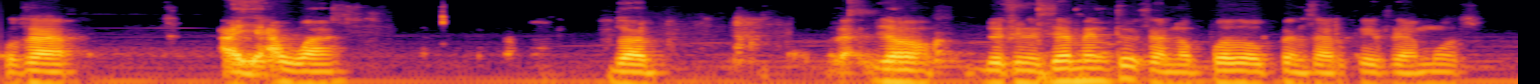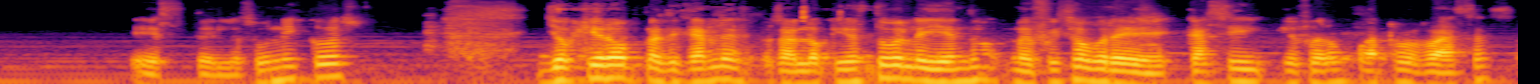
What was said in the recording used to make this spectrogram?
O sea, hay agua, yo definitivamente, o sea, no puedo pensar que seamos este, los únicos. Yo quiero platicarles, o sea, lo que yo estuve leyendo, me fui sobre casi que fueron cuatro razas.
